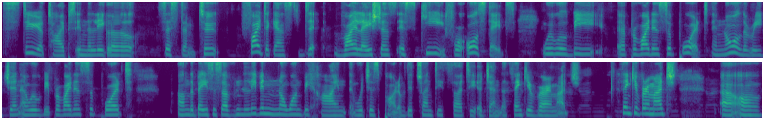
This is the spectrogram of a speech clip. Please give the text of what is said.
stereotypes in the legal system. To fight against violations is key for all states. We will be uh, providing support in all the region and we will be providing support on the basis of leaving no one behind, which is part of the 2030 agenda. Thank you very much. Thank you very much uh, of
